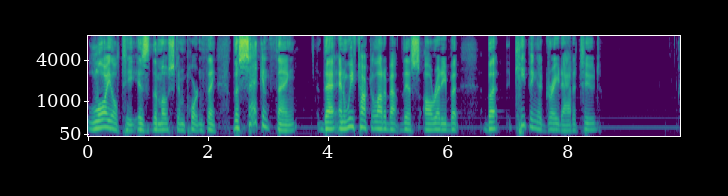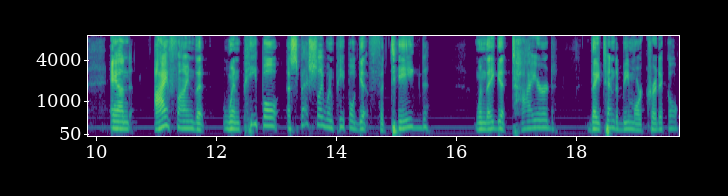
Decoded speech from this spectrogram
loyalty is the most important thing. The second thing that, and we've talked a lot about this already, but but keeping a great attitude. And I find that when people, especially when people get fatigued, when they get tired, they tend to be more critical.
